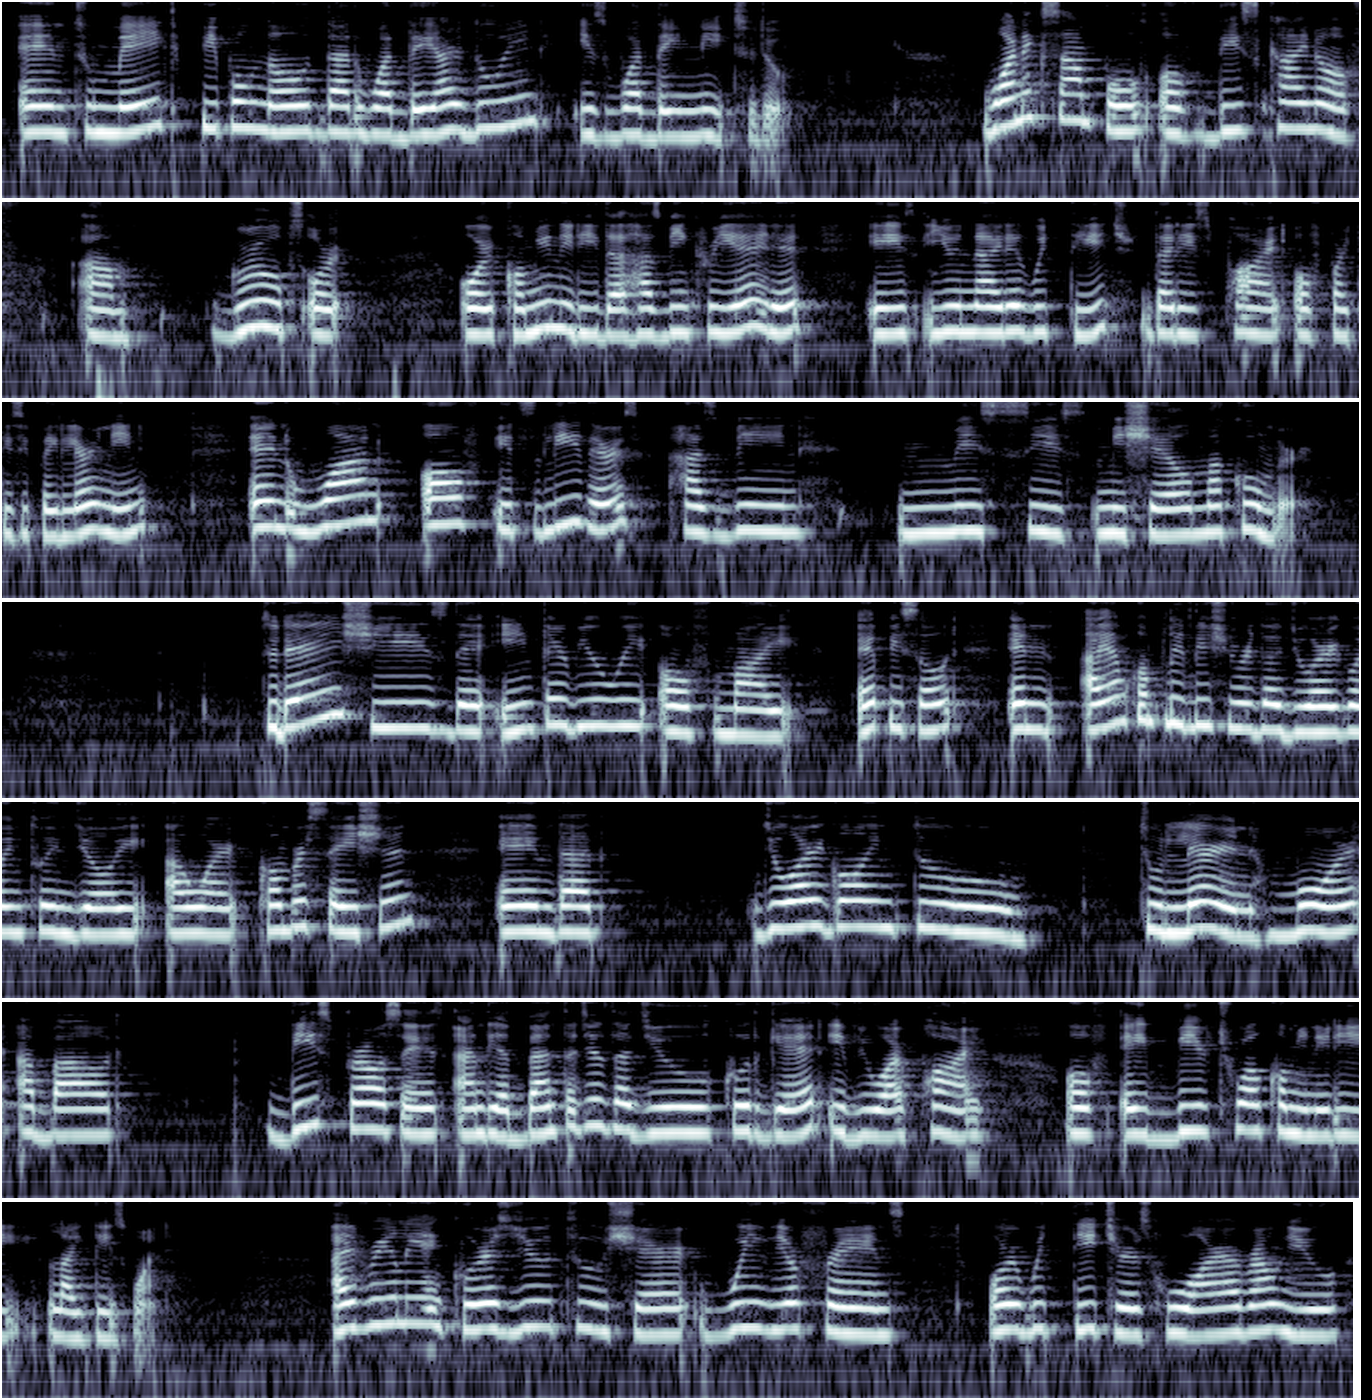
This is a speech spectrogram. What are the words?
and to make people know that what they are doing is what they need to do. One example of this kind of um, groups or or community that has been created is United We Teach, that is part of Participate Learning. And one of its leaders has been Mrs. Michelle Macumber. Today, she is the interviewee of my episode, and I am completely sure that you are going to enjoy our conversation and that you are going to to learn more about this process and the advantages that you could get if you are part of a virtual community like this one. I really encourage you to share with your friends or with teachers who are around you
